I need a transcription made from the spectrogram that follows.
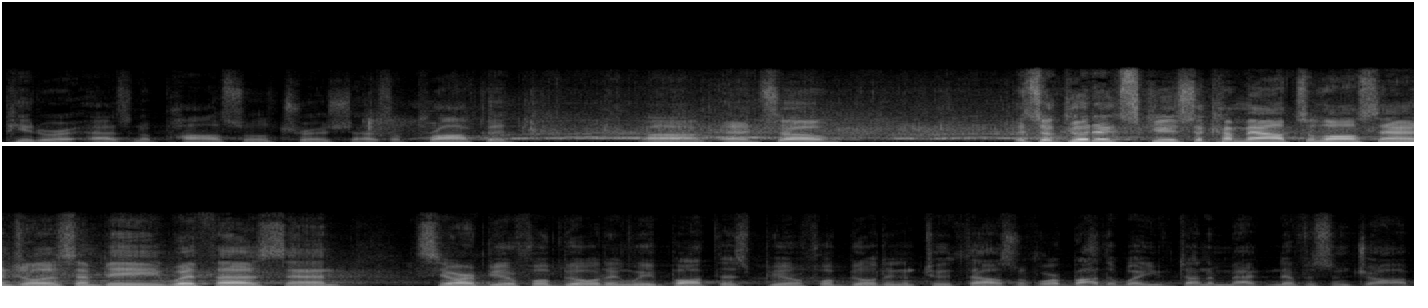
Peter as an apostle, Trish as a prophet. Um, and so it's a good excuse to come out to Los Angeles and be with us and see our beautiful building. We bought this beautiful building in 2004. By the way, you've done a magnificent job.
